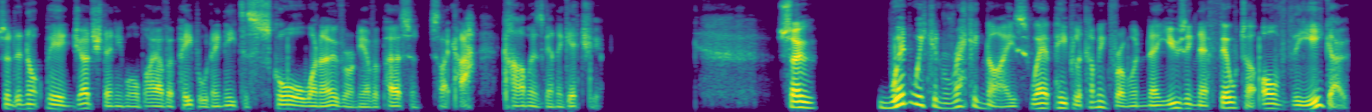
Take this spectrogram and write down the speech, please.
So they're not being judged anymore by other people. They need to score one over on the other person. It's like, ha, karma's going to get you. So when we can recognize where people are coming from when they're using their filter of the ego,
